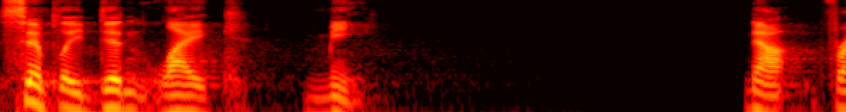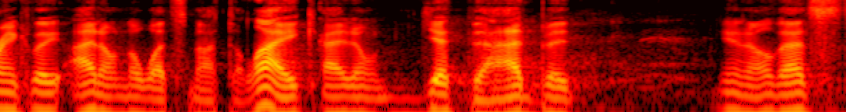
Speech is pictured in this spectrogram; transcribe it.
simply didn't like. Now, frankly, I don't know what's not to like. I don't get that, but you know, that's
